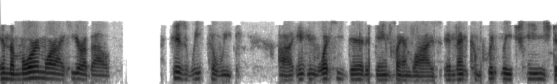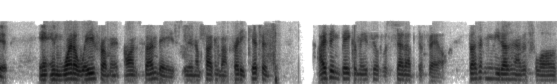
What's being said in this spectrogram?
And the more and more I hear about his week to week uh, in, in what he did game plan wise, and then completely changed it and, and went away from it on Sundays. And I'm talking about Freddie Kitchens I think Baker Mayfield was set up to fail. Doesn't mean he doesn't have his flaws.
